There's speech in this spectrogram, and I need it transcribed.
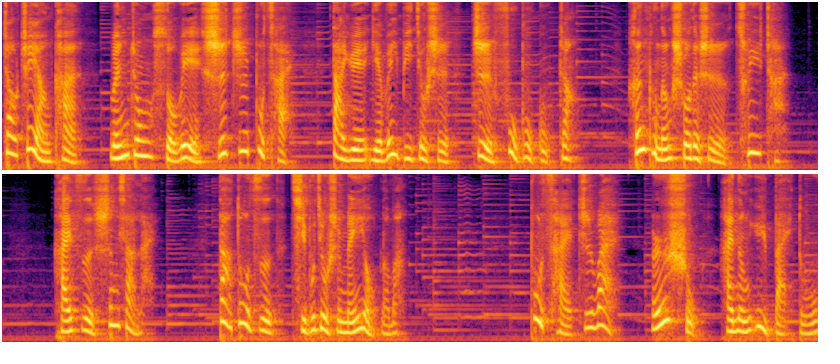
照这样看，文中所谓“食之不采”，大约也未必就是治腹部鼓胀，很可能说的是催产。孩子生下来，大肚子岂不就是没有了吗？不采之外，耳鼠还能御百毒，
